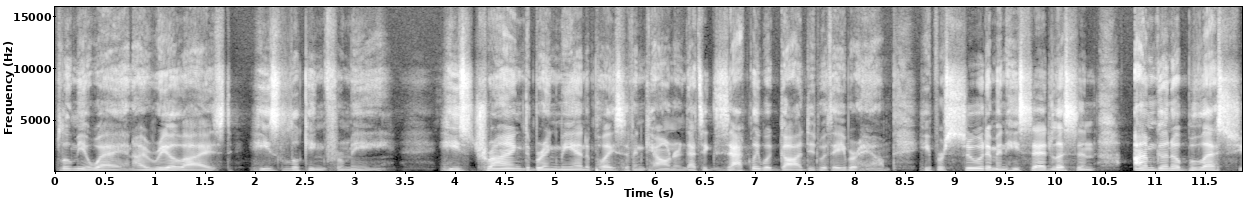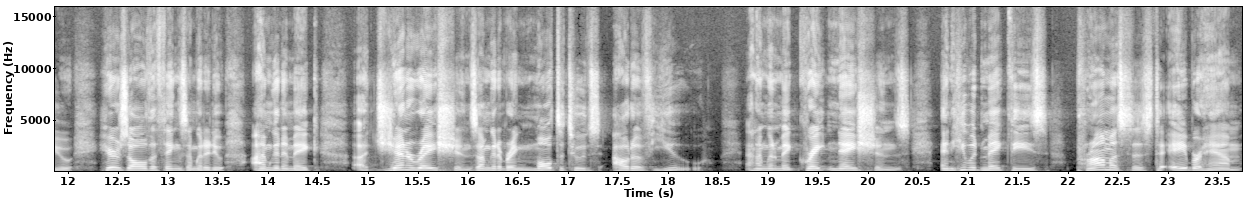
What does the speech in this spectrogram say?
blew me away, and I realized he's looking for me. He's trying to bring me in a place of encounter. And that's exactly what God did with Abraham. He pursued him and he said, Listen, I'm going to bless you. Here's all the things I'm going to do. I'm going to make uh, generations, I'm going to bring multitudes out of you and I'm going to make great nations. And he would make these promises to Abraham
